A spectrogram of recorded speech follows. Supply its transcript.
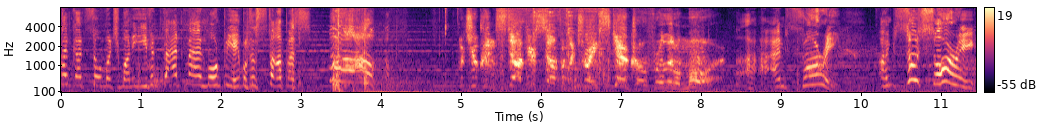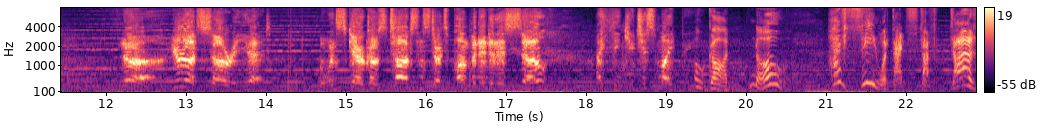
I've got so much money, even Batman won't be able to stop us. Oh! But you couldn't stop yourself from betraying Scarecrow for a little more. I- I'm sorry. I'm so sorry. No, you're not sorry yet. But when Scarecrow's toxin starts pumping into this cell, I think you just might be. Oh, God, no. I've seen what that stuff does.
